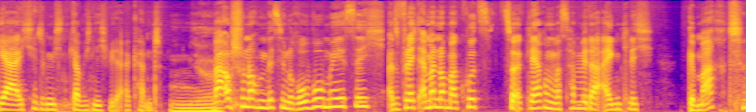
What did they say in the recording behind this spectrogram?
Ja, ich hätte mich, glaube ich, nicht wiedererkannt. Ja. War auch schon noch ein bisschen robomäßig. Also vielleicht einmal noch mal kurz zur Erklärung, was haben wir da eigentlich gemacht.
